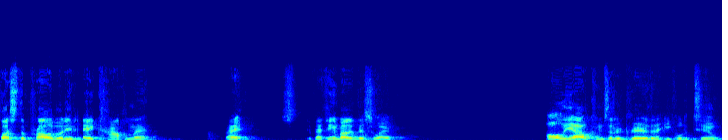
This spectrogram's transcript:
plus the probability of A complement, right? If I think about it this way, all the outcomes that are greater than or equal to 2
